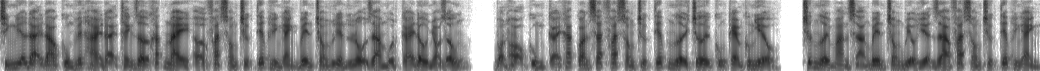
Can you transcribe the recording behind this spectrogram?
chính nghĩa đại đao cùng huyết hải đại thánh giờ khắc này ở phát sóng trực tiếp hình ảnh bên trong liền lộ ra một cái đầu nhỏ giống, bọn họ cùng cái khác quan sát phát sóng trực tiếp người chơi cũng kém không nhiều, trước người màn sáng bên trong biểu hiện ra phát sóng trực tiếp hình ảnh,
